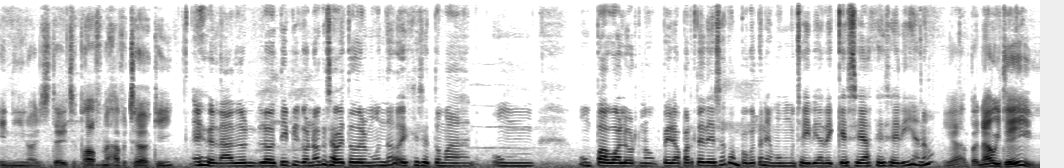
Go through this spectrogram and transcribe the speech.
in the United States, apart from have a turkey. Es verdad, lo, lo típico, ¿no? Que sabe todo el mundo es que se toma un, un pavo al horno. Pero aparte de eso, tampoco tenemos mucha idea de qué se hace ese día, ¿no? Yeah, but now we do.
